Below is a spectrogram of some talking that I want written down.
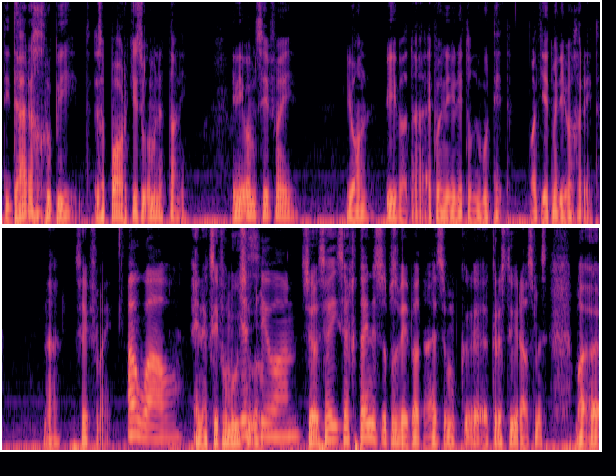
die derde groepie is 'n paartjie, so oom en 'n tannie. En die oom sê vir my: "Johan, weet wat nou, ek wou net net ontmoet het want jy het my lewe gered." Né? Sê vir my. Oh wow. En ek sê vir hom hoe Yes, so. Johan. So sy sy getuienis is op ons webblad, hy is om uh, Christo Erasmus. Maar uh,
